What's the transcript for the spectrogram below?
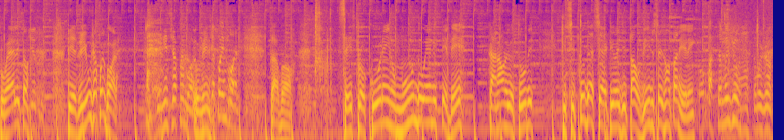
Wellington. Pedro. Pedro. E um já foi embora. Vinícius já foi embora. O Vini... Já foi embora. Tá bom. Vocês procurem no Mundo MTB, canal no YouTube, que se tudo der certo e eu editar o vídeo, vocês vão estar nele, hein? Opa, tamo junto. Tamo junto.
